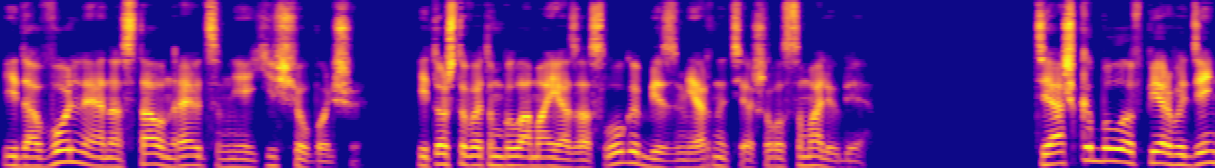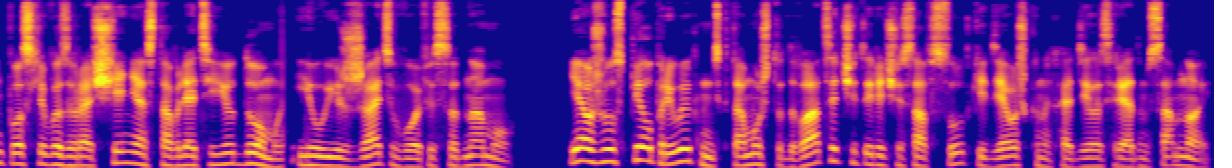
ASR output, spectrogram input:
и довольной она стала нравиться мне еще больше. И то, что в этом была моя заслуга, безмерно тешило самолюбие. Тяжко было в первый день после возвращения оставлять ее дома и уезжать в офис одному. Я уже успел привыкнуть к тому, что 24 часа в сутки девушка находилась рядом со мной.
